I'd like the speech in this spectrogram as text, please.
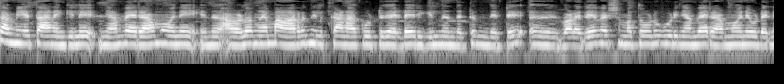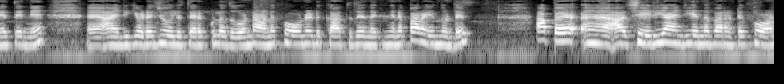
സമയത്താണെങ്കിൽ ഞാൻ വരാം മോനെ എന്ന് അവളും അങ്ങനെ മാറി നിൽക്കുകയാണ് ആ കൂട്ടുകാരുടെ അരികിൽ നിന്നിട്ട് നിന്നിട്ട് വളരെ വിഷമത്തോടു കൂടി ഞാൻ വരാം മോനെ ഉടനെ തന്നെ. ആന്റിക്ക് ഇവിടെ ജോലി തിരക്കുള്ളത് കൊണ്ടാണ് ഫോൺ എടുക്കാത്തത് എന്നൊക്കെ ഇങ്ങനെ പറയുന്നുണ്ട്. അപ്പോൾ ശരി ആന്റി എന്ന് പറഞ്ഞിട്ട് ഫോൺ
